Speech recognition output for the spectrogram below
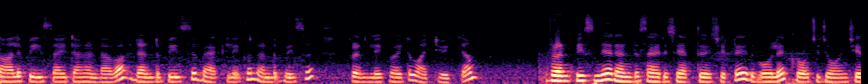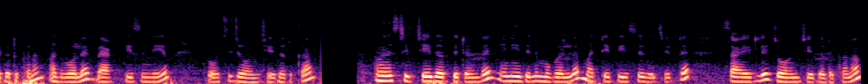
നാല് പീസായിട്ടാണ് ഉണ്ടാവുക. രണ്ട് പീസ് ബാക്കിലേക്കും രണ്ട് പീസ് ഫ്രണ്ടിലേക്കും ആയിട്ട് മാറ്റി വയ്ക്കാം ഫ്രണ്ട് പീസിന്റെ രണ്ട് സൈഡ് ചേർത്ത് വെച്ചിട്ട് ഇതുപോലെ ക്രോച്ച് ജോയിൻ ചെയ്തെടുക്കണം. അതുപോലെ ബാക്ക് പീസിന്റെയും ക്രോച്ച് ജോയിൻ ചെയ്തെടുക്കാം. അങ്ങനെ സ്റ്റിച്ച് ചെയ്തെടുത്തിട്ടുണ്ട്. ഇനി ഇതിന് മുകളിൽ മറ്റേ പീസ് വെച്ചിട്ട് സൈഡിൽ ജോയിൻ ചെയ്തെടുക്കണം.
